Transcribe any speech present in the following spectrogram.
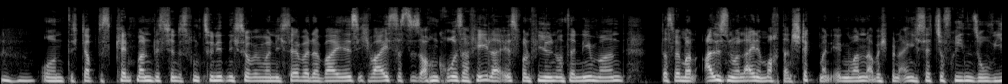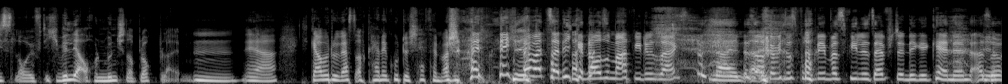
Mhm. Und ich glaube, das kennt man ein bisschen, das funktioniert nicht so, wenn man nicht selber dabei ist. Ich weiß, dass das auch ein großer Fehler ist von vielen Unternehmern, dass wenn man alles nur alleine macht, dann steckt man irgendwann. Aber ich bin eigentlich sehr zufrieden, so wie es läuft. Ich will ja auch ein Münchner Blog bleiben. Mm, ja, ich glaube, du wärst auch keine gute Chefin wahrscheinlich, wenn man es ja nicht genauso macht, wie du sagst. Nein. Das ist auch, glaube ich, das Problem, was viele Selbstständige kennen. Also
